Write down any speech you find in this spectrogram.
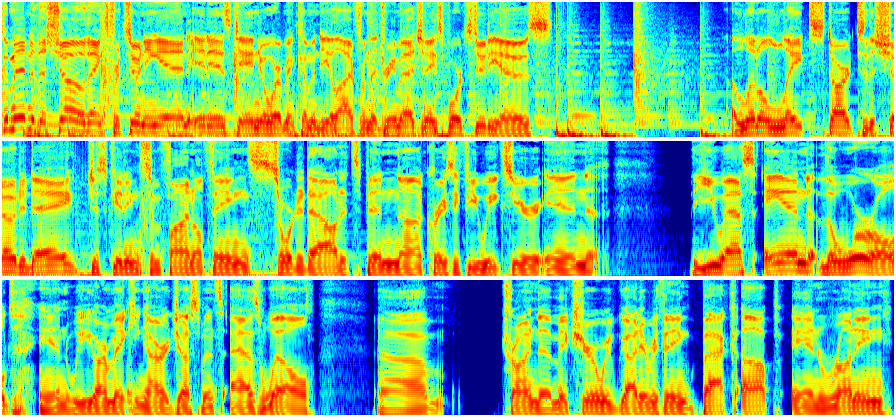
welcome into the show. Thanks for tuning in. It is Daniel Workman coming to you live from the Dream Imaginate Sports Studios. A little late start to the show today, just getting some final things sorted out. It's been a crazy few weeks here in the U.S. and the world, and we are making our adjustments as well. Um, trying to make sure we've got everything back up and running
